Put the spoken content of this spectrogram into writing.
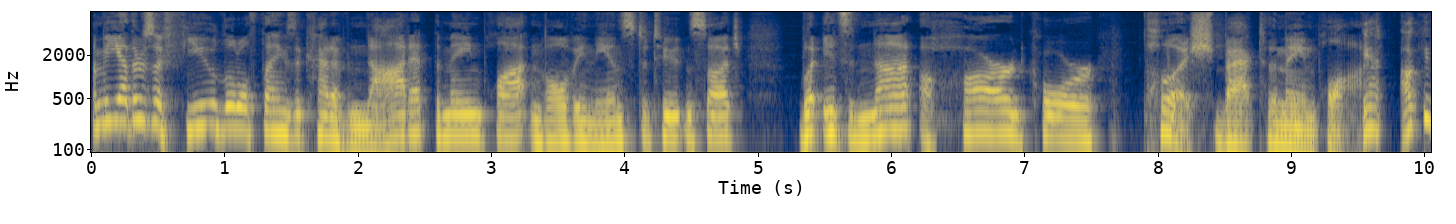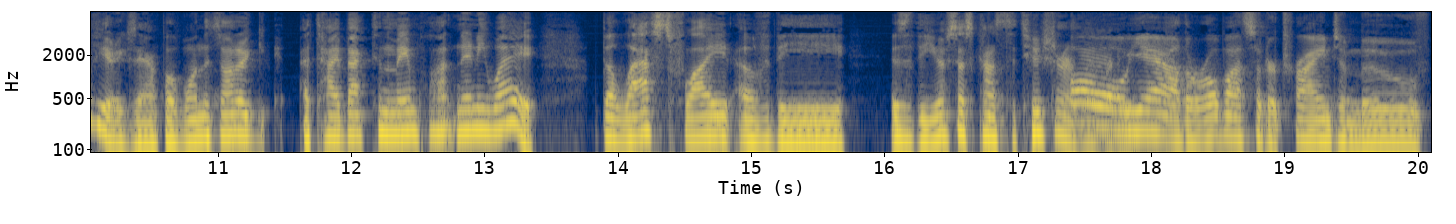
I mean, yeah, there's a few little things that kind of nod at the main plot involving the Institute and such, but it's not a hardcore push back to the main plot. Yeah, I'll give you an example of one that's not a, a tie back to the main plot in any way. The last flight of the is it the USS Constitution or Oh, yeah, the robots that are trying to move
